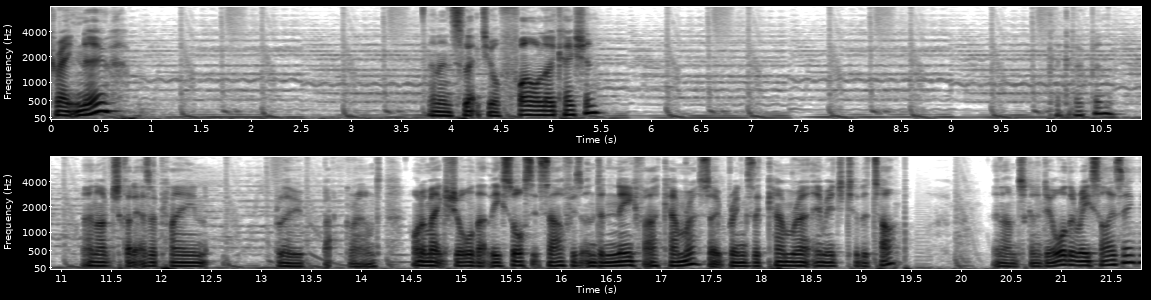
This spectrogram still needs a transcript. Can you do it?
create new, and then select your file location. And I've just got it as a plain blue background. I want to make sure that the source itself is underneath our camera so it brings the camera image to the top. And I'm just going to do all the resizing.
